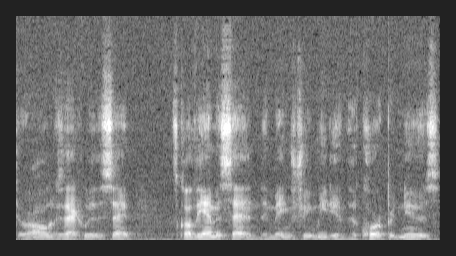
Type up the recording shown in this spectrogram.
They're all exactly the same. It's called the MSM, the mainstream media, the corporate news.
